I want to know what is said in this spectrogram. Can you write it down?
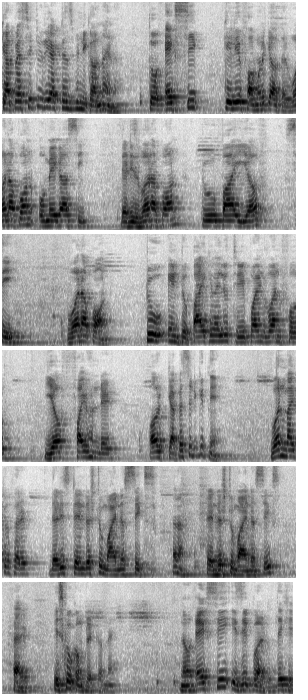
कैपेसिटी रिएक्टेंस भी निकालना है ना? तो एक्स सी के लिए फॉर्मूला क्या होता है? One upon omega C that is one upon two pi F C one upon two into pi की value three point one four F five hundred और कैपेसिटी कितनी है? One microfarad that is ten raise to minus six है ना? Ten raise to minus six farad इसको कंप्लीट करना है। No X C is equal to देखिए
